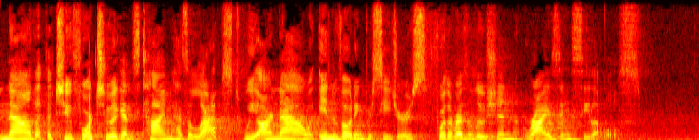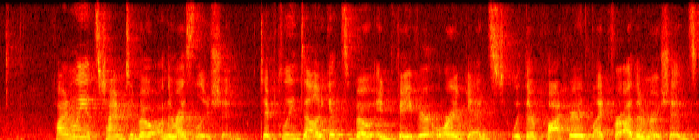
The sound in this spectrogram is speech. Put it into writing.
now that the 242 against time has elapsed, we are now in voting procedures for the resolution Rising Sea Levels. Finally, it's time to vote on the resolution. Typically, delegates vote in favor or against with their placard, like for other motions.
